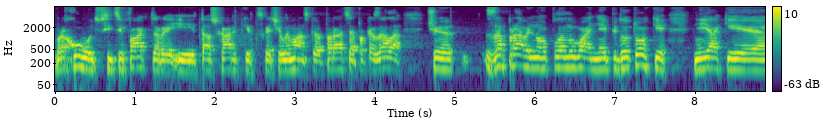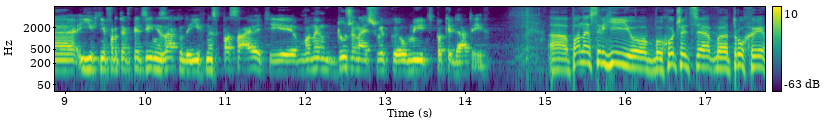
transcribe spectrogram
враховують всі ці фактори, і та ж Харківська чи Лиманська операція показала, що за правильного планування і підготовки ніякі е, їхні фортифікаційні заходи їх не спасають, і вони дуже найшвидко вміють покидати їх. Пане Сергію, хочеться трохи е,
